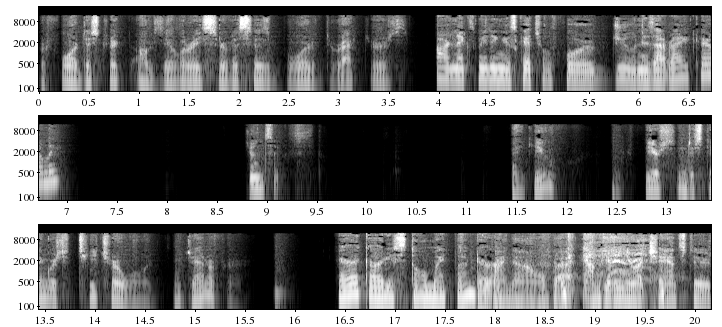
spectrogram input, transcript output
Number four, District Auxiliary Services Board of Directors. Our next meeting is scheduled for June. Is that right, Carolee? June 6th. Thank you. McPherson Distinguished Teacher Award. Jennifer. Eric already stole my thunder. I know, but I'm giving you a chance to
